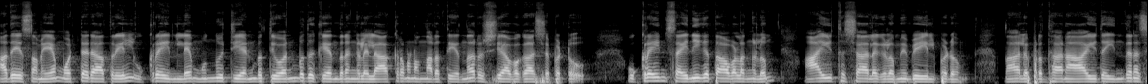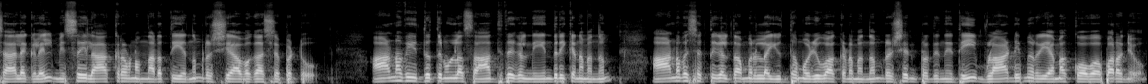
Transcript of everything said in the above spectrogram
അതേസമയം ഒറ്റ രാത്രിയിൽ ഉക്രൈനിലെ മുന്നൂറ്റി എൺപത്തി ഒൻപത് കേന്ദ്രങ്ങളിൽ ആക്രമണം നടത്തിയെന്ന് റഷ്യ അവകാശപ്പെട്ടു. ഉക്രൈൻ സൈനിക താവളങ്ങളും ആയുധശാലകളും ഇവയിൽപ്പെടും. നാല് പ്രധാന ആയുധ ഇന്ധനശാലകളിൽ മിസൈൽ ആക്രമണം നടത്തിയെന്നും റഷ്യ അവകാശപ്പെട്ടു. ആണവ യുദ്ധത്തിനുള്ള സാധ്യതകൾ നിയന്ത്രിക്കണമെന്നും ആണവശക്തികൾ തമ്മിലുള്ള യുദ്ധം ഒഴിവാക്കണമെന്നും റഷ്യൻ പ്രതിനിധി വ്ളാഡിമിർ യമക്കോവ് പറഞ്ഞു.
